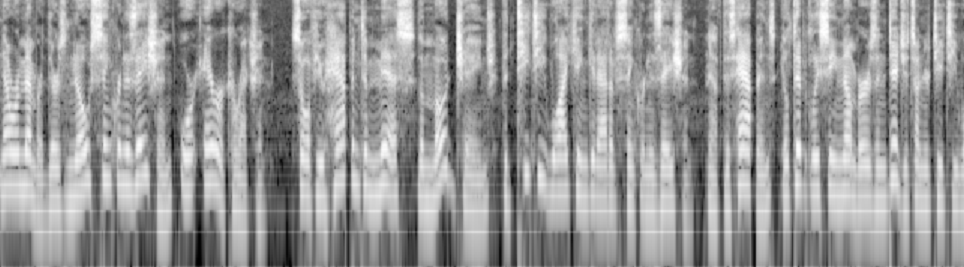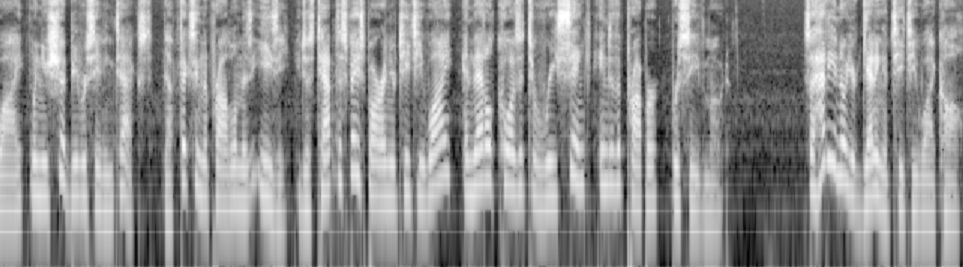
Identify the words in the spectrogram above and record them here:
Now remember, there's no synchronization or error correction. So if you happen to miss the mode change, the TTY can get out of synchronization. Now if this happens, you'll typically see numbers and digits on your TTY when you should be receiving text. Now fixing the problem is easy. You just tap the spacebar on your TTY and that'll cause it to resync into the proper receive mode. So how do you know you're getting a TTY call?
